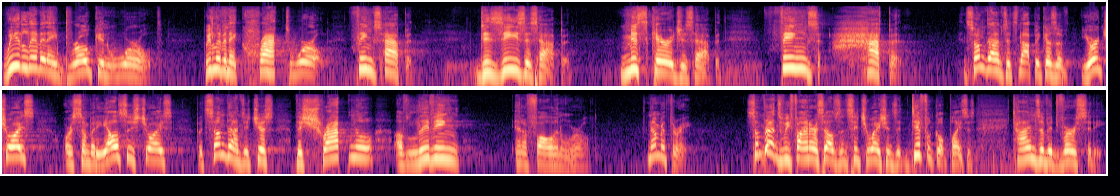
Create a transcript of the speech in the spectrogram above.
We live in a broken world. We live in a cracked world. Things happen diseases happen, miscarriages happen, things happen. And sometimes it's not because of your choice or somebody else's choice, but sometimes it's just the shrapnel of living in a fallen world. Number three, sometimes we find ourselves in situations at difficult places, times of adversity,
